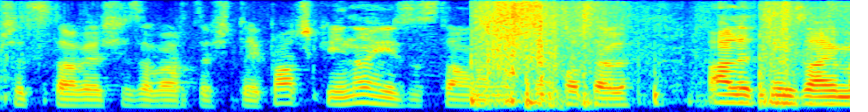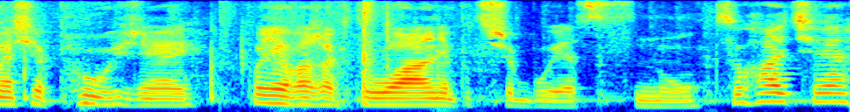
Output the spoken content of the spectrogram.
przedstawia się zawartość tej paczki. No i został nam jeszcze hotel, ale tym zajmę się później, ponieważ aktualnie potrzebuję snu. Słuchajcie,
